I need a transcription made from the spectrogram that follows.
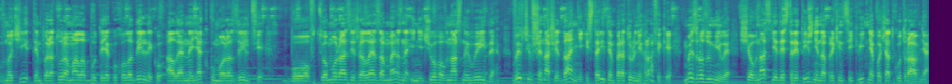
Вночі температура мала бути як у холодильнику, але не як у морозильці, бо в цьому разі желе замерзне і нічого в нас не вийде. Вивчивши наші дані і старі температурні графіки, ми зрозуміли, що в нас є десь три тижні наприкінці квітня, початку травня.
